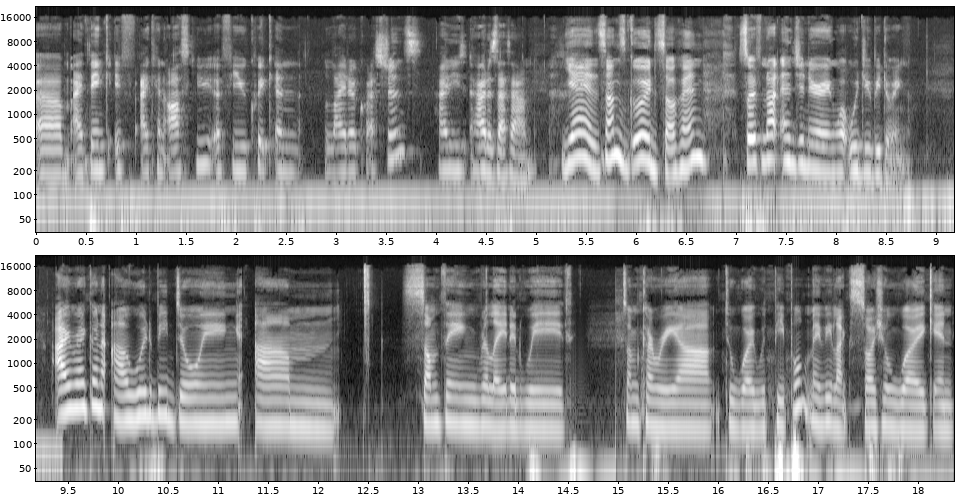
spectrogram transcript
Um, I think if I can ask you a few quick and lighter questions, how do you, how does that sound? Yeah, it sounds good, Sohan. So, if not engineering, what would you be doing? I reckon I would be doing um, something related with some career to work with people, maybe like social work and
